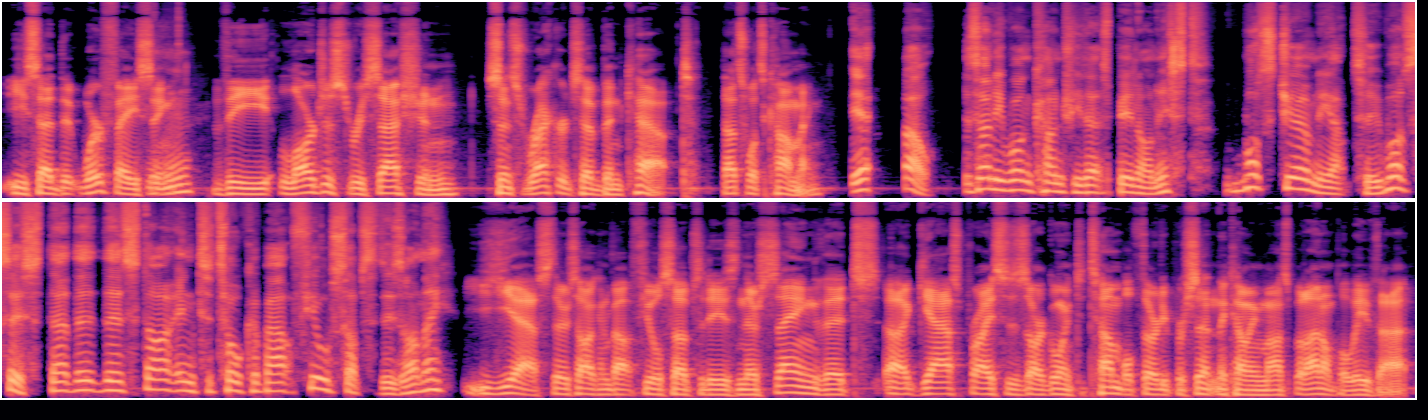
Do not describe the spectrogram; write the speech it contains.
He said that we're facing mm-hmm. the largest recession since records have been kept. That's what's coming. Yeah. Oh, there's only one country that's been honest. What's Germany up to? What's this? They're, they're starting to talk about fuel subsidies, aren't they? Yes, they're talking about fuel subsidies, and they're saying that uh, gas prices are going to tumble 30% in the coming months, but I don't believe that.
